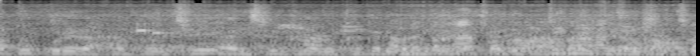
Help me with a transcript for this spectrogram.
আটক করে রাখা হয়েছে আইন শৃঙ্খলা রক্ষাকারী টিম এখানে এসেছে।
